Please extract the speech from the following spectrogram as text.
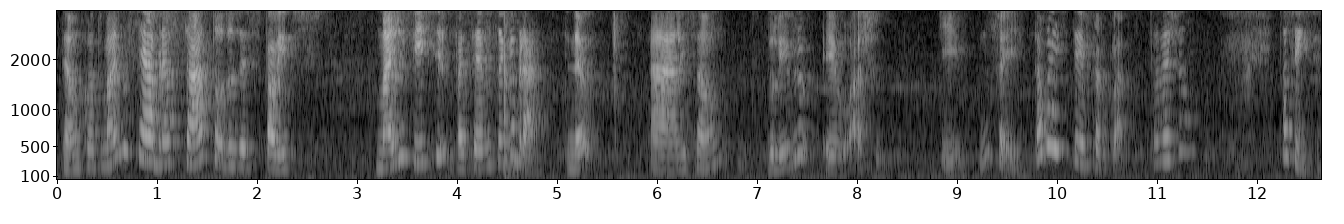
Então quanto mais você abraçar todos esses palitos mais difícil vai ser você quebrar entendeu? A lição do livro eu acho que não sei talvez tenha ficado claro. Talvez não. Paciência.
